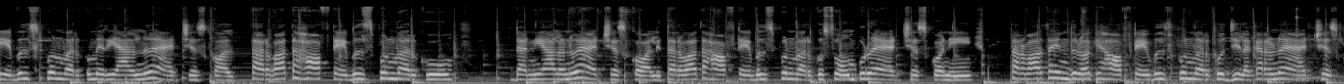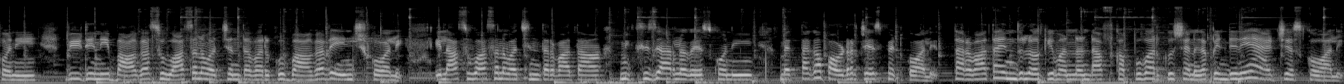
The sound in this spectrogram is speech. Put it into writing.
టేబుల్ స్పూన్ వరకు మిరియాలను యాడ్ చేసుకోవాలి. తర్వాత హాఫ్ టేబుల్ స్పూన్ వరకు ధనియాలను యాడ్ చేసుకోవాలి. తర్వాత హాఫ్ టేబుల్ స్పూన్ వరకు సోంపును యాడ్ చేసుకొని తర్వాత ఇందులోకి హాఫ్ టేబుల్ స్పూన్ వరకు జీలకర్రను యాడ్ చేసుకొని వీటిని బాగా సువాసన వచ్చేంత వరకు బాగా వేయించుకోవాలి. ఇలా సువాసన వచ్చిన తర్వాత మిక్సీ జార్లో వేసుకొని మెత్తగా పౌడర్ చేసి పెట్టుకోవాలి. తర్వాత ఇందులోకి వన్ అండ్ హాఫ్ కప్పు వరకు శనగపిండిని యాడ్ చేసుకోవాలి.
